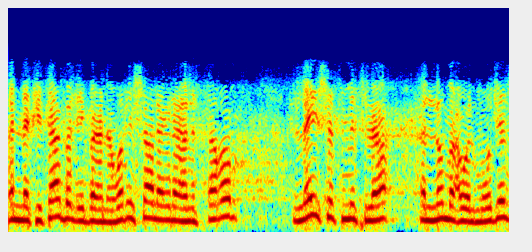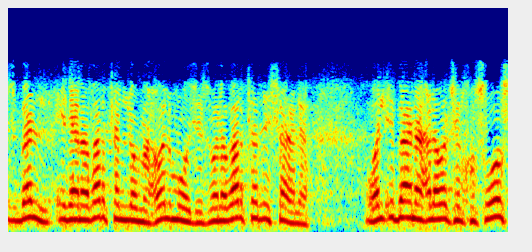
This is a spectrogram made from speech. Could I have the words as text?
أن كتاب الإبانة والرسالة إلى أهل الثغر ليست مثل اللمع والموجز بل إذا نظرت اللمع والموجز ونظرت الرسالة والإبانة على وجه الخصوص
